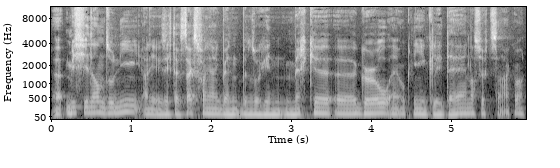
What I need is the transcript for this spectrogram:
Eh, mis je dan zo niet... je zegt daar straks van, ja, ik ben, ben zo geen merken-girl en ook niet in kledij en dat soort zaken.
